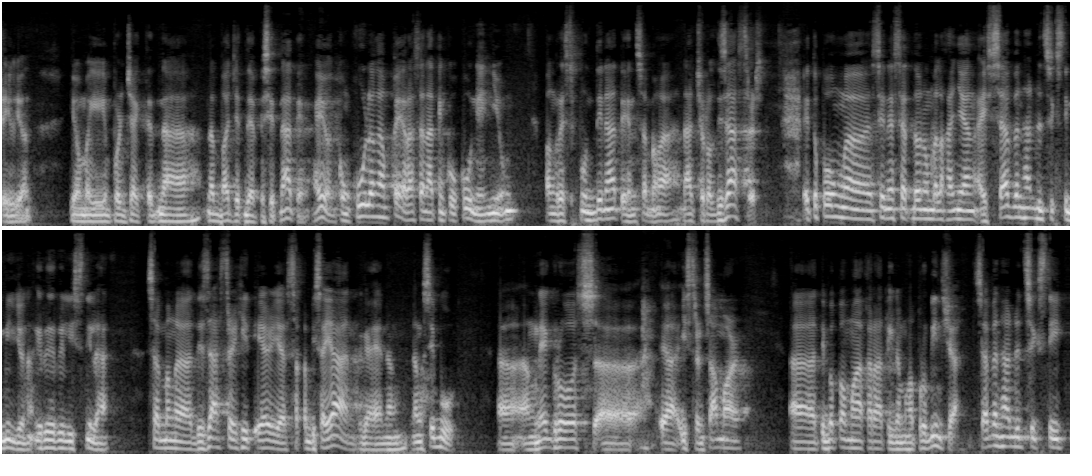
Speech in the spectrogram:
trillion yung magiging projected na, na budget deficit natin. Ngayon, kung kulang ang pera, sa natin kukunin yung pang-responde natin sa mga natural disasters. Ito pong uh, sineset daw ng Malacanang ay 760 million ang i-release nila sa mga disaster hit areas sa Kabisayan, kagaya ng, ng Cebu, uh, ang Negros, uh, uh, Eastern Samar, uh, at iba pang mga karating ng mga probinsya. 760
